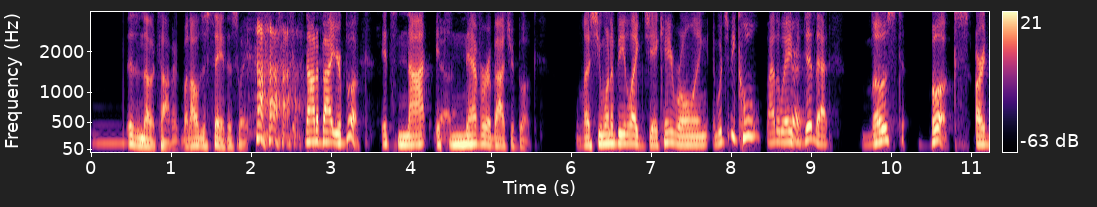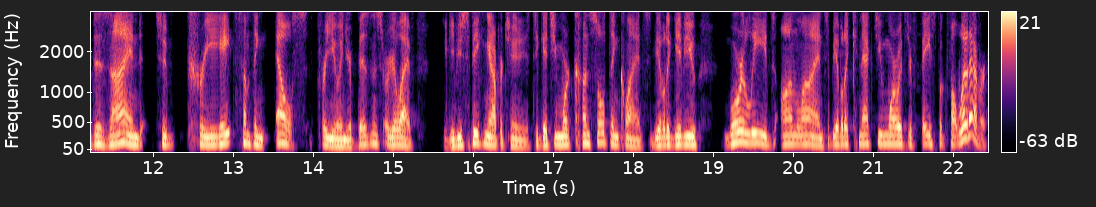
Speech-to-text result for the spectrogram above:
this is another topic, but I'll just say it this way: it's not about your book. It's not. It's yeah. never about your book, unless you want to be like J.K. Rowling, which would be cool, by the way, sure. if you did that. Most books are designed to create something else for you in your business or your life to give you speaking opportunities to get you more consulting clients to be able to give you more leads online to be able to connect you more with your facebook phone whatever.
